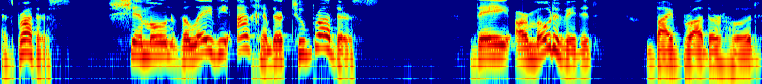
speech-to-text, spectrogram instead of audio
as brothers. Shimon Velevi Achim, they're two brothers. They are motivated by brotherhood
